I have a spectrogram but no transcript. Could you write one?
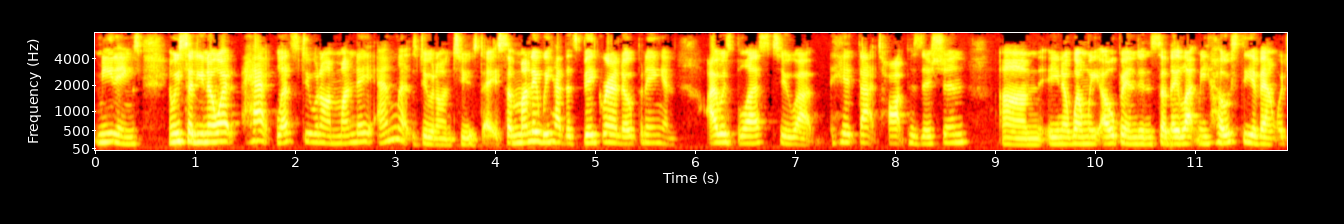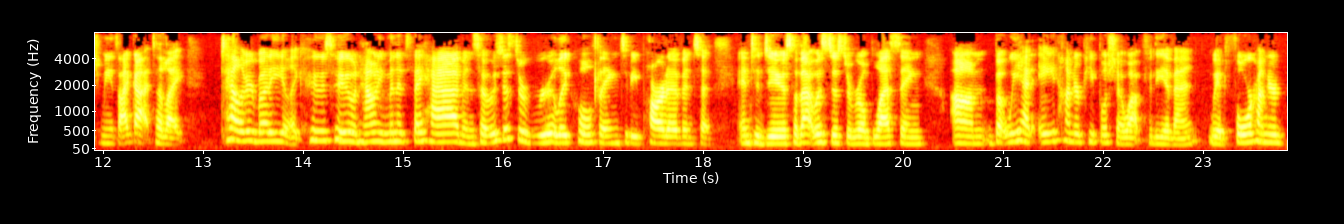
meetings. And we said you know what? Heck let's do it on Monday and let's do it on Tuesday. So Monday we had this big grand opening and I was blessed to uh, hit that top position um, you know when we opened and so they let me host the event which means I got to like tell everybody like who's who and how many minutes they have. And so it was just a really cool thing to be part of and to and to do. So that was just a real blessing. Um, but we had 800 people show up for the event. We had 400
